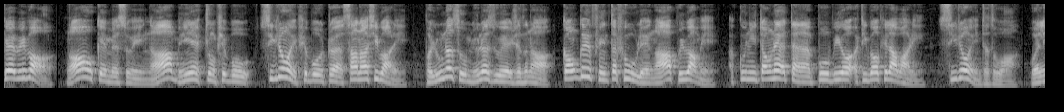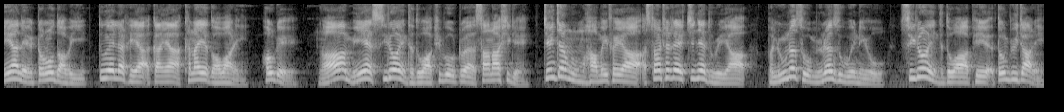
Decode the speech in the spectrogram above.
ကဲပေးပါငါ့ကိုကဲမယ်ဆိုရင်ငါမင်းရဲ့ကြုံဖြစ်ဖို့စီးတော့ဖြစ်ဖို့အတွက်စာနာရှိပါတယ်ဘလူးနဲ့ဆိုမျိုးနဲ့ဆိုရဲ့ယတနာကောင်းကင်ဖင်တထုကိုလည်းငါပြေးပါမယ်အကူကြီးတောင်းတဲ့အတန်ပို့ပြီးတော့အတီပေါက်ဖြစ်လာပါတယ်စီးတော့ရင်တတော်ဝယ်လင်းကလည်းတုံးလို့သွားပြီးသူ့ရဲ့လက်ထက်ကအကန်ရခဏရက်သွားပါတယ်ဟုတ်တယ်ငါမင်းရဲ့စီးတော့ရင်တတော်ဖြစ်ဖို့အတွက်စာနာရှိတယ်ကျင်းချက်မှုမဟာမိတ်ဖက်ရအစွမ်းထက်တဲ့ကျင်းချက်သူတွေကဘလူးနဲ့ဆိုမျိုးနဲ့ဆိုဝင်တွေကိုစီးတော့ရင်တတော်အဖြစ်အသုံးပြုကြတယ်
